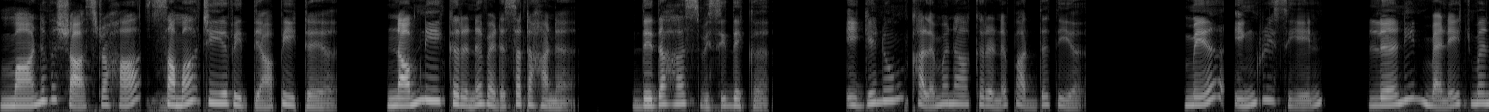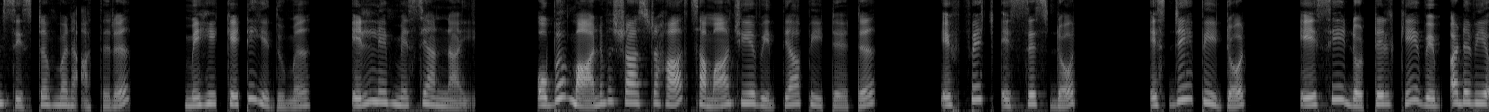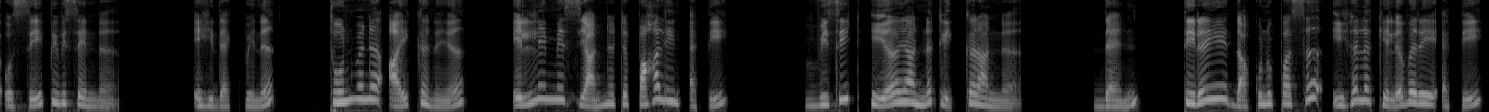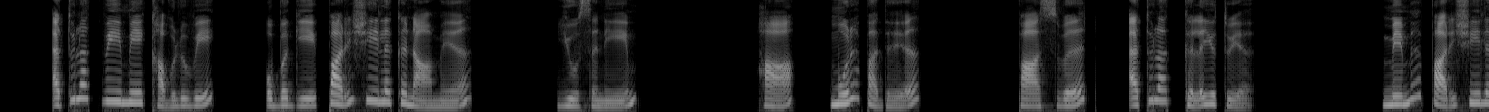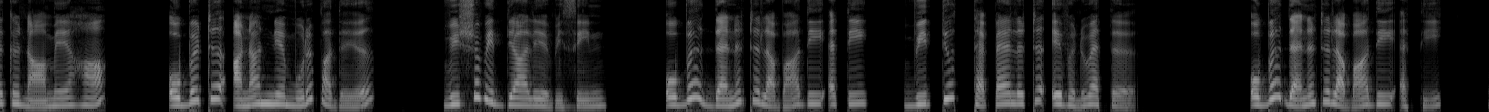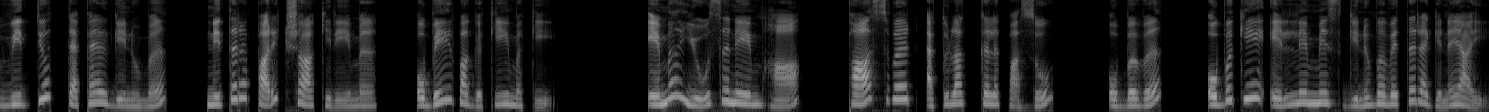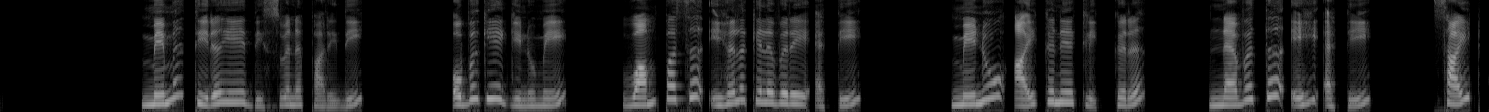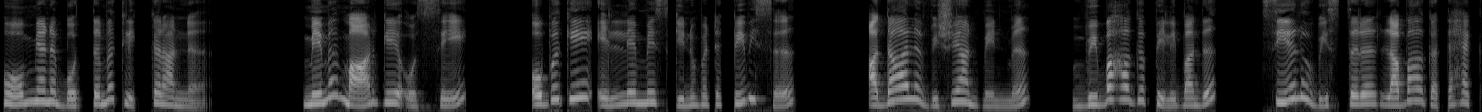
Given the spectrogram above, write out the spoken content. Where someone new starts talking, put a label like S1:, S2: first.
S1: මානව ශාස්ත්‍ර හා සමාජීය විද්‍යා පීඨය නම්නීකරණ වැඩසටහන දෙදහස් විසි දෙක. ඉගෙනුම් කළමනාකරණ පද්ධතිය. මෙය ඉංග්‍රීසියෙන් ලර්නින් මැනේජ්මන්ට් සිස්ටම් වන අතර මෙහි කෙටි යෙදුම LMS යන්නයි. ඔබ මානව ශාස්ත්‍ර හා සමාජීය විද්‍යා පීඨයට fhss.sjp. ac.lk වෙබ් අඩවිය ඔස්සේ පිවිසෙන්න. එහි දැක්වෙන තුන්වන අයිකනය LMS යන්නට පහළින් ඇති විසිට් හිය යන්න ක්ලික් කරන්න. දැන් තිරයේ දකුණු පස ඉහළ කෙළවරේ ඇති ඇතුළත්වීමේ කවුළුවේ ඔබගේ පරිශීලක නාමය යූසනේම් හා මුරපදය පාස්වර්ඩ් ඇතුළත් කළ යුතුය. මෙම පරිශීලක නාමය හා ඔබට අනන්‍ය මුරපදය විශ්වවිද්‍යාලය විසින් ඔබ දැනට ලබා දී ඇති විද්‍යුත් තැපෑලට එවනු ඇත. ඔබ දැනට ලබා දී ඇති විද්‍යුත් තැපැල් ගිණුම නිතර පරීක්ෂා කිරීම ඔබේ වගකීමකි. එම යූසනේම් හා පාස්වර්ඩ් ඇතුළත් කළ පසු ඔබව ඔබගේ LMS ගිණුම වෙත රැගෙන යයි. මෙම තිරයේ දිස්වන පරිදි ඔබගේ ගිණුමේ වම්පස ඉහළ කෙළවරේ ඇති මෙනූ අයිකනය ක්ලික් කර නැවත එහි ඇති සයිට් හෝම් යන බොත්තම ක්ලික් කරන්න. මෙම මාර්ගය ඔස්සේ ඔබගේ LMS ගිණුමට පිවිස අදාළ විෂයන් මෙන්ම විභාග පිළිබඳ සියලු විස්තර ලබාගත හැක.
